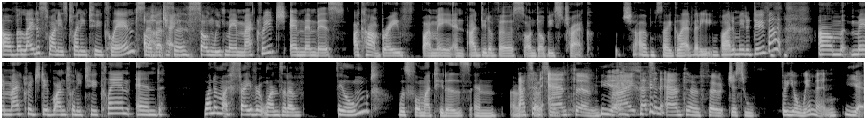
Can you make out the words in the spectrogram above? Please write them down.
Oh, the latest one is 22 Clan. So Oh, that's okay. a song with me and Mackridge. And then there's I Can't Breathe by me. And I did a verse on Dobby's track, which I'm so glad that he invited me to do that. um, me and Mackridge did 122 Clan. And one of my favorite ones that I've filmed was for my Tittas and um, that's an anthem yeah. right that's an anthem for just for your women. Yeah.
